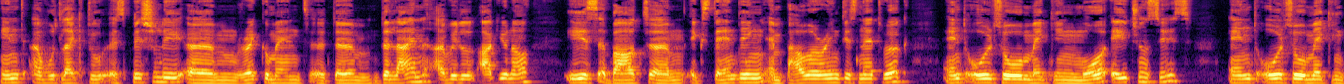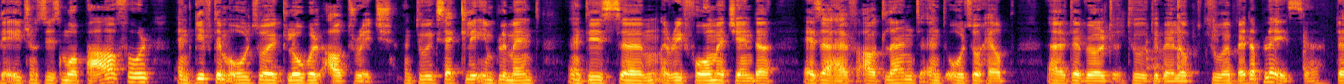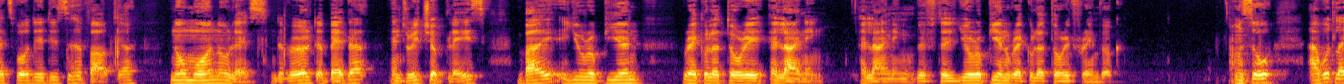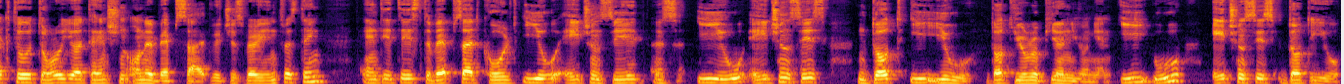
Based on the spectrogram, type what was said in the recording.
and I would like to especially um, recommend uh, the, the line I will argue now is about um, extending, empowering this network, and also making more agencies, and also making the agencies more powerful, and give them also a global outreach, and to exactly implement uh, this um, reform agenda as I have outlined, and also help uh, the world to develop to a better place. Yeah? That's what it is about. Yeah no more, no less. The world a better and richer place by European regulatory aligning, aligning with the European regulatory framework. And so I would like to draw your attention on a website which is very interesting, and it is the website called EU Agency EU Agencies dot EU dot European Union EU Agencies dot EU.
